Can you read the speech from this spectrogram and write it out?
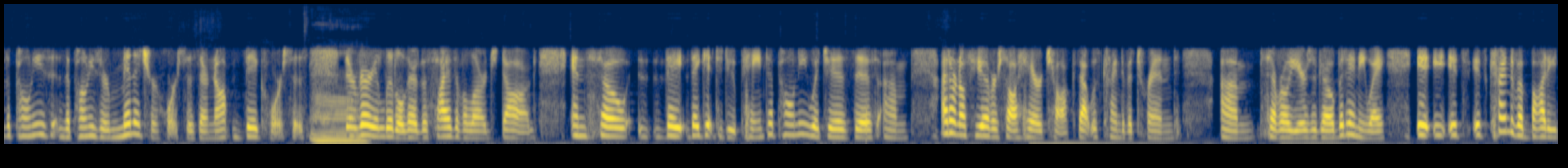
the ponies. And the ponies are miniature horses. They're not big horses. Oh. they're very little. They're the size of a large dog. And so they they get to do paint a pony which is this um i don't know if you ever saw hair chalk. That was kind of a trend um several years ago. But anyway it, it's it's kind of a body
